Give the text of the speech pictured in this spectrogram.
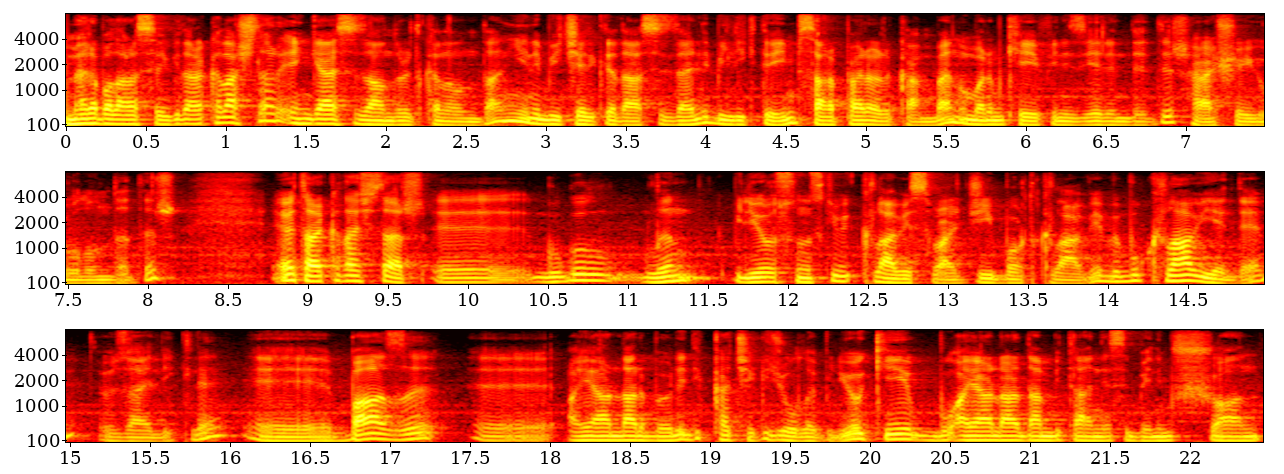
Merhabalar sevgili arkadaşlar. Engelsiz Android kanalından yeni bir içerikle daha sizlerle birlikteyim. Sarper Arıkan ben. Umarım keyfiniz yerindedir. Her şey yolundadır. Evet arkadaşlar e, Google'ın biliyorsunuz ki bir klavyesi var. Gboard klavye ve bu klavyede özellikle e, bazı e, ayarlar böyle dikkat çekici olabiliyor ki bu ayarlardan bir tanesi benim şu an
